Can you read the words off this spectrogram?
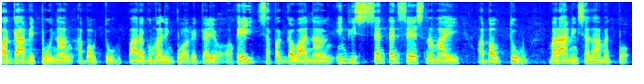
paggamit po ng about to para gumaling po agad kayo, okay? Sa paggawa ng English sentences na may about to. Maraming salamat po.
